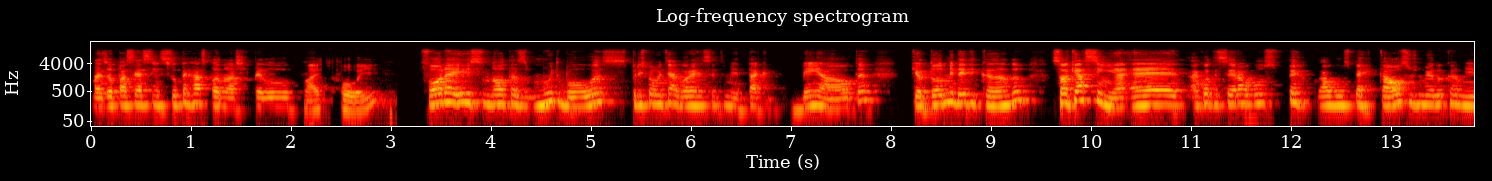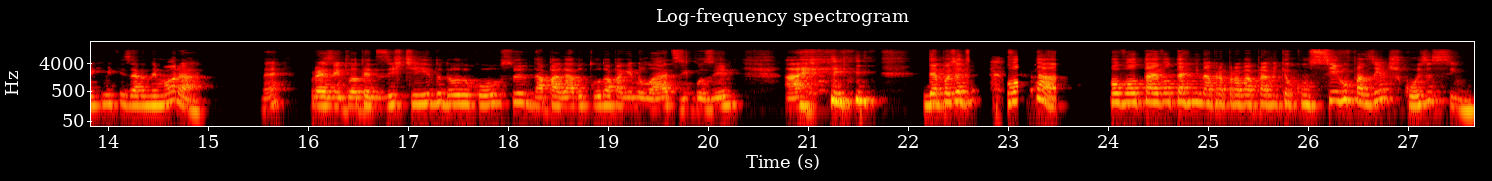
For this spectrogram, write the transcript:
mas eu passei assim super raspando, acho que pelo. Mas foi. Fora isso, notas muito boas, principalmente agora recentemente, tá bem alta, que eu tô me dedicando. Só que assim, é, é, aconteceram alguns, per, alguns percalços no meio do caminho que me fizeram demorar, né? por exemplo, eu ter desistido do, do curso, apagado tudo, apaguei meu Lattes, inclusive. Aí depois eu vou voltar. Vou voltar e vou terminar para provar para mim que eu consigo fazer as coisas sim.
